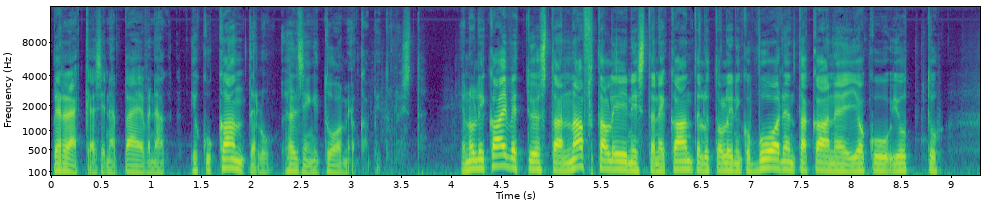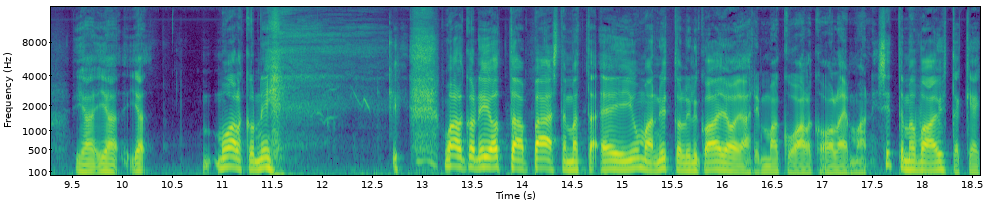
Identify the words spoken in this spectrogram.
peräkkäisenä päivänä joku kantelu Helsingin tuomiokapitulista. Ja ne oli kaivettu jostain naftaliinista, ne kantelut oli niin vuoden takainen joku juttu. Ja, ja, ja mua alkoi niin, mä alkoi niin ottaa päästämättä, ei jumala, nyt oli niin ajojahdin maku alkoi olemaan. Niin sitten mä vaan yhtäkkiä,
